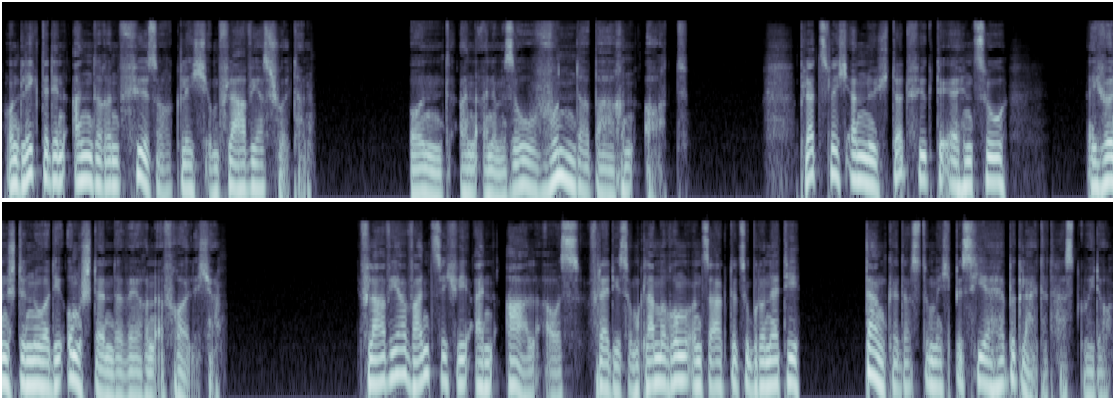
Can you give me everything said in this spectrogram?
und legte den anderen fürsorglich um Flavias Schultern. Und an einem so wunderbaren Ort. Plötzlich ernüchtert fügte er hinzu, ich wünschte nur, die Umstände wären erfreulicher. Flavia wand sich wie ein Aal aus Freddys Umklammerung und sagte zu Brunetti, Danke, dass du mich bis hierher begleitet hast, Guido.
